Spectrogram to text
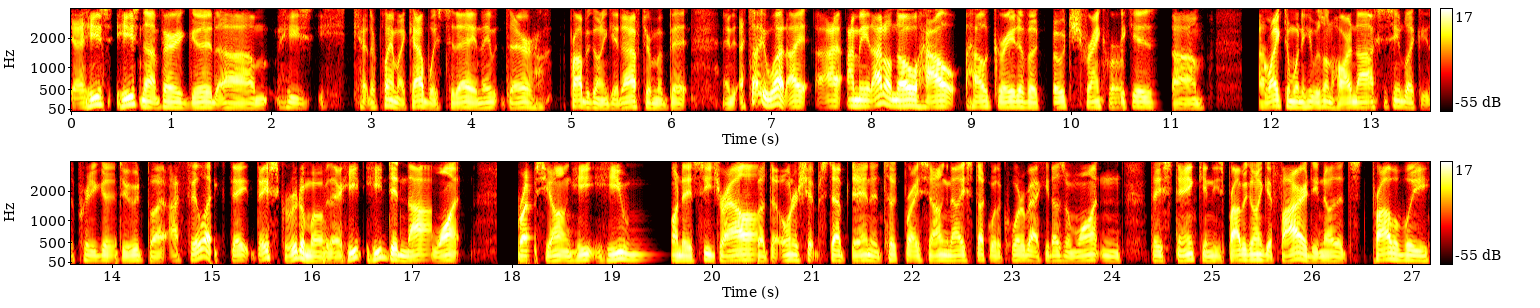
Yeah, he's he's not very good. Um, he's he, they're playing my Cowboys today, and they they're probably going to get after him a bit. And I tell you what, I, I I mean I don't know how how great of a coach Frank Reich is. Um, I liked him when he was on Hard Knocks. He seemed like he's a pretty good dude, but I feel like they, they screwed him over there. He he did not want Bryce Young. He he wanted to see Stroud, but the ownership stepped in and took Bryce Young. Now he's stuck with a quarterback he doesn't want, and they stink, and he's probably going to get fired. You know, that's probably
